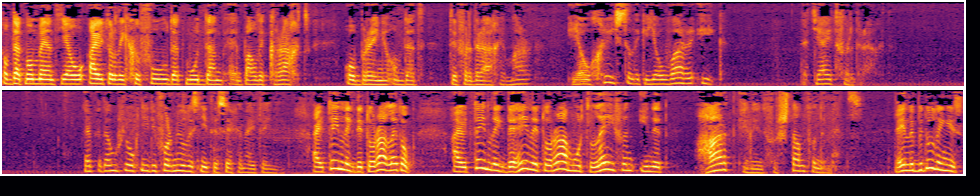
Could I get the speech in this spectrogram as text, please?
op dat moment, jouw uiterlijk gevoel, dat moet dan een bepaalde kracht opbrengen om dat te verdragen. Maar jouw geestelijke, jouw ware ik, dat jij het verdraagt. Dan hoef je ook niet die formules niet te zeggen uiteindelijk. Uiteindelijk de Torah, let op, uiteindelijk de hele Torah moet leven in het hart en in het verstand van de mens. De hele bedoeling is,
